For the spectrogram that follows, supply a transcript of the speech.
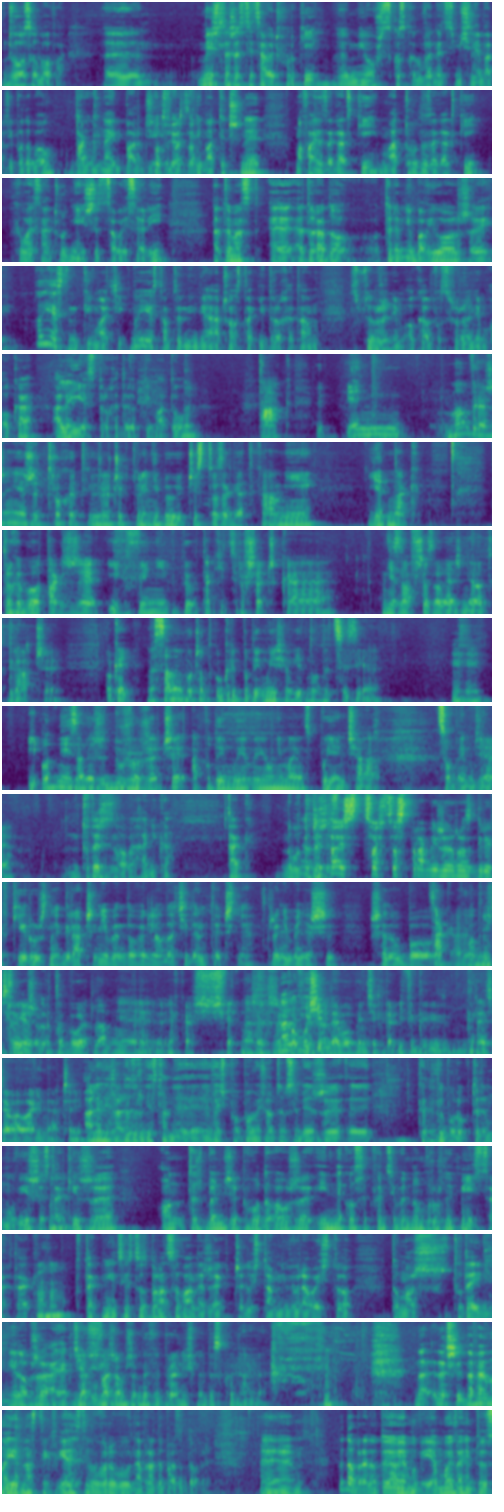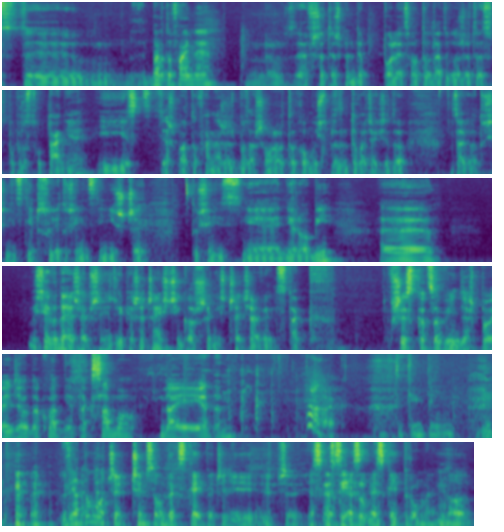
y, dwuosobowa. Y, Myślę, że z tej całej czwórki, mimo wszystko skok Wenecji mi się najbardziej podobał. Tak. Był najbardziej klimatyczny, ma fajne zagadki, ma trudne zagadki, chyba jest najtrudniejszy z całej serii. Natomiast e, Eldorado o tyle mnie bawiło, że no jest ten klimacik, no jest tam ten Indiana Jones taki trochę tam z przymrużeniem oka, bo z przymrużeniem oka, ale jest trochę tego klimatu. No, Tak. Ja nie, mam wrażenie, że trochę tych rzeczy, które nie były czysto zagadkami, jednak trochę było tak, że ich wynik był taki troszeczkę nie zawsze zależny od graczy. Okej, na samym początku gry podejmuje się jedną decyzję Mhm. I od niej zależy dużo rzeczy, a podejmujemy ją nie mając pojęcia, co będzie. To też jest nowa mechanika, tak? No bo to Znaczy, też to jest... jest coś, co sprawi, że rozgrywki różnych graczy nie będą wyglądać identycznie. Że nie będziesz szedł, bo Tak, ale nie czuję, żeby to była dla mnie jakaś świetna rzecz, że No ale komuś wiesz, ale- innemu będzie gra, gra działała inaczej. Ale wiesz, ale z drugiej strony y, weź po- pomyśl o tym sobie, że y, ten wybór, o którym mówisz, jest taki, że on też będzie powodował, że inne konsekwencje będą w różnych miejscach, tak? To tak mniej więcej jest to zbalansowane, że jak czegoś tam nie wybrałeś, to, to masz tutaj niedobrze, a jak Ja coś... uważam, że my wybraliśmy doskonale. No, znaczy, na pewno jedna z tych, jeden z tych wyborów był naprawdę bardzo dobry. No dobra, no to ja, ja mówię, ja, moim zdaniem to jest y, bardzo fajne. No, Zawsze też będę polecał to, dlatego że to jest po prostu tanie i jest też bardzo fajna rzecz, bo zawsze można to komuś prezentować, jak się to zagra. Tu się nic nie psuje, tu się nic nie niszczy, tu się nic nie, nie robi. E, mi się wydaje, że lepsze niż dwie pierwsze części, gorsze niż trzecia, więc tak Wszystko, co Windziarz powiedział, dokładnie tak samo daje jeden. Tak. Tak jakby... Wiadomo, czy, czym są deckscape'y, czyli czy es, Escape es, roomy. escape roomy. No,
